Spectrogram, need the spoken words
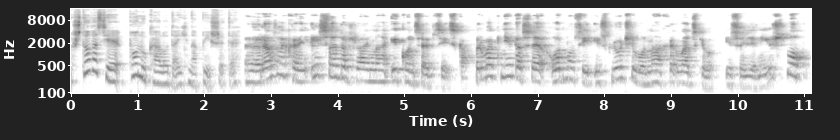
što vas je ponukalo da ih napišete? E, razlika je i sadržajna i koncepcijska. Prva knjiga se odnosi isključivo na hrvatsko iseljeništvo,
